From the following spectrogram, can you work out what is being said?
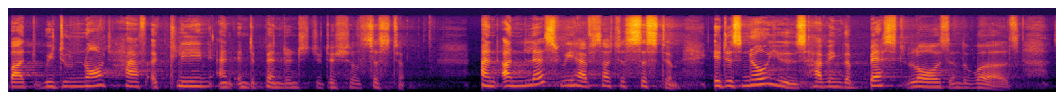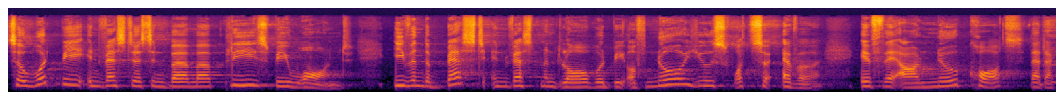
but we do not have a clean and independent judicial system. And unless we have such a system, it is no use having the best laws in the world. So, would be investors in Burma, please be warned. Even the best investment law would be of no use whatsoever if there are no courts that are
